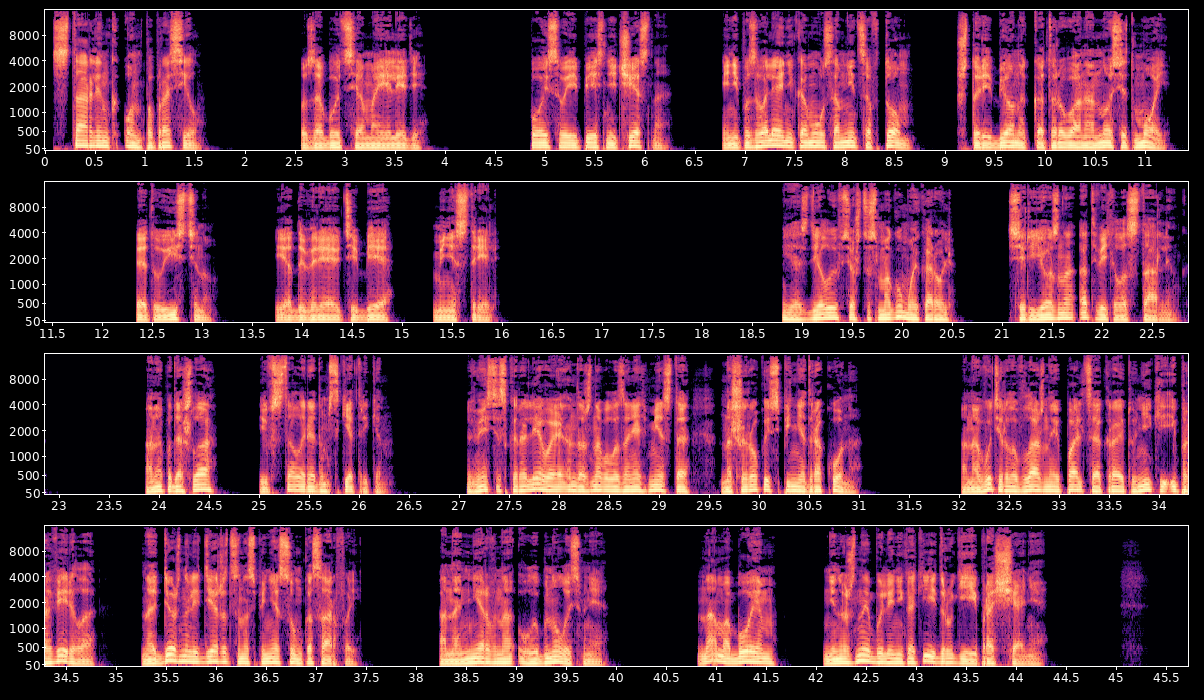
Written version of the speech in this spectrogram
Старлинг он попросил. «Позаботься о моей леди. Пой свои песни честно и не позволяй никому усомниться в том, что ребенок, которого она носит, мой. Эту истину я доверяю тебе, Министрель». «Я сделаю все, что смогу, мой король», — серьезно ответила Старлинг. Она подошла и встала рядом с Кетрикен. Вместе с королевой она должна была занять место на широкой спине дракона. Она вытерла влажные пальцы о край туники и проверила, надежно ли держится на спине сумка с арфой. Она нервно улыбнулась мне. Нам обоим не нужны были никакие другие прощания.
